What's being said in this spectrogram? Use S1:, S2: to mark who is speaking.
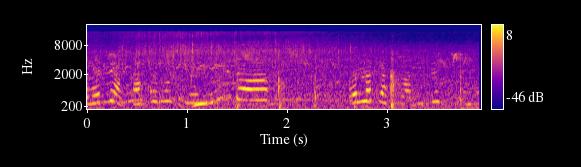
S1: a ver de acá cómo se mira. Es cascadita.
